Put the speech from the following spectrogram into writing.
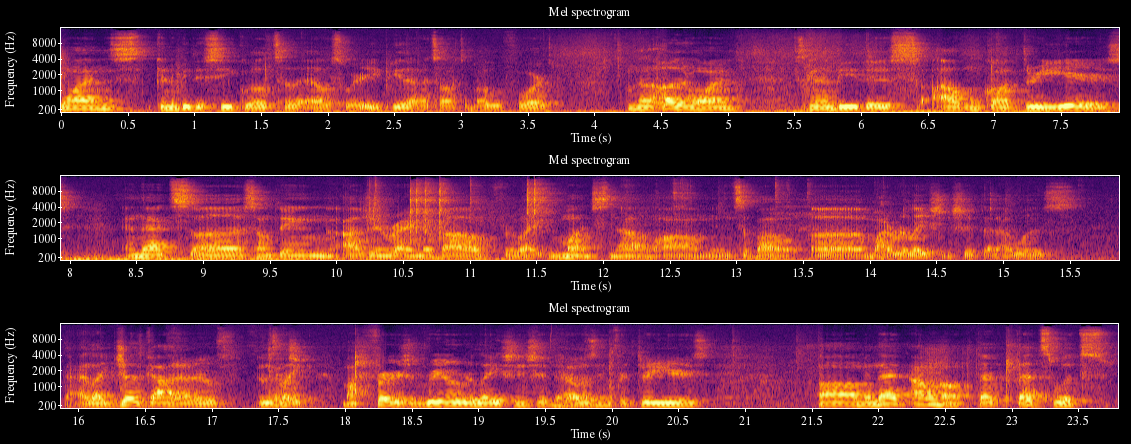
One's gonna be the sequel to the Elsewhere EP that I talked about before, and the other one is gonna be this album called Three Years, and that's uh, something I've been writing about for like months now. Um, it's about uh, my relationship that I was that I like just got out of. It was like my first real relationship that I was in for three years. Um, and that I don't know that that's what's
